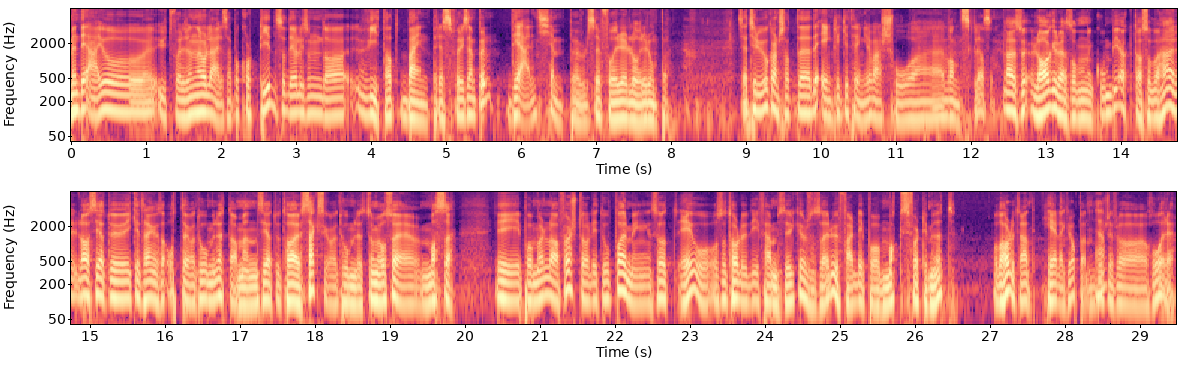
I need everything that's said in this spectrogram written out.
Men det er jo utfordrende å lære seg på kort tid. Så det å liksom da vite at beinpress f.eks., det er en kjempeøvelse for lår og rumpe. Så jeg tror jo kanskje at eh, det egentlig ikke trenger å være så eh, vanskelig, altså. Nei, så lager du en sånn kombiøkt som som det her, la oss si at du ikke trenger å ta åtte ganger to minutter, men si at du tar seks ganger to minutter, som jo også er masse. I, på mølla først og litt oppvarming, så er jo, og så tar du de fem styrkeøvelsene, så er du ferdig på maks 40 minutter. Og da har du trent hele kroppen, Ja. bortsett fra håret.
